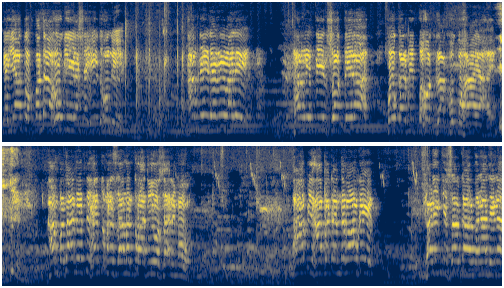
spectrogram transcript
कि या तो पता होगी या शहीद होंगे। हम नहीं डरने वाले। हमने तीन सौ तेरह होकर भी बहुत लाखों को हराया है। हम बता देते हैं तुम्हें सामंतवादियों, सालिमों। आप यहाँ बटन दबाओगे छड़ी की सरकार बना देना।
